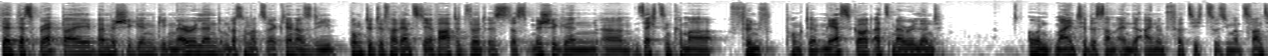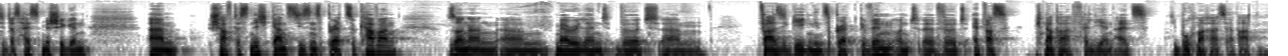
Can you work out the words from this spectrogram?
der, der Spread bei, bei Michigan gegen Maryland, um das nochmal zu erklären, also die Punktedifferenz, die erwartet wird, ist, dass Michigan ähm, 16,5 Punkte mehr scored als Maryland. Und mein Tipp ist am Ende 41 zu 27. Das heißt, Michigan ähm, schafft es nicht ganz, diesen Spread zu covern, sondern ähm, Maryland wird ähm, quasi gegen den Spread gewinnen und äh, wird etwas knapper verlieren, als die Buchmacher es erwarten.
